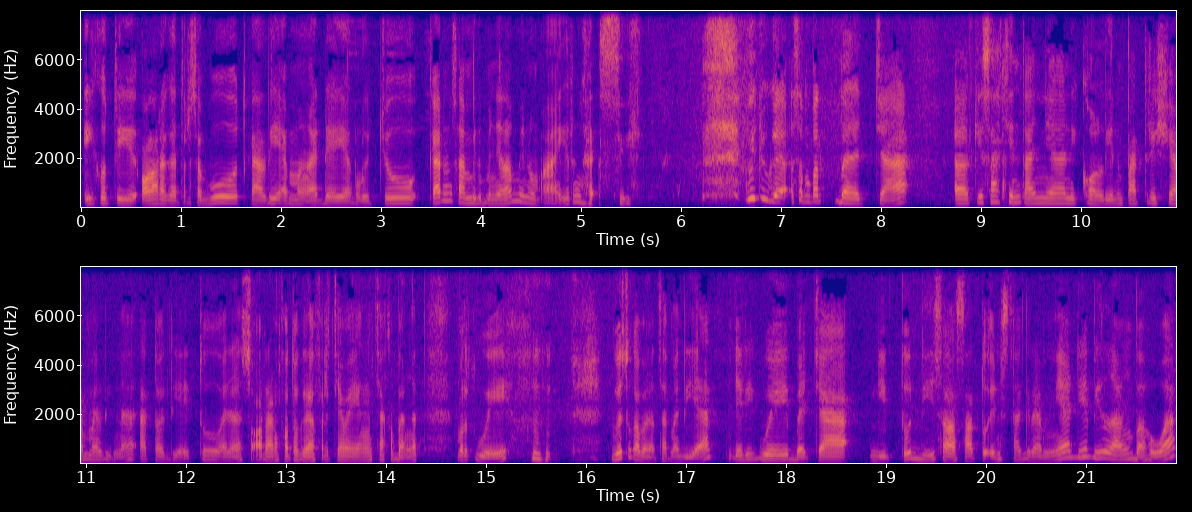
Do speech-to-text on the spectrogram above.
ikuti olahraga tersebut kali emang ada yang lucu. Kan sambil menyelam minum air nggak sih? Gue juga sempat baca uh, kisah cintanya Nicolin Patricia Melina atau dia itu adalah seorang fotografer cewek yang cakep banget menurut gue. Gue suka banget sama dia. Jadi gue baca gitu di salah satu Instagramnya dia bilang bahwa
